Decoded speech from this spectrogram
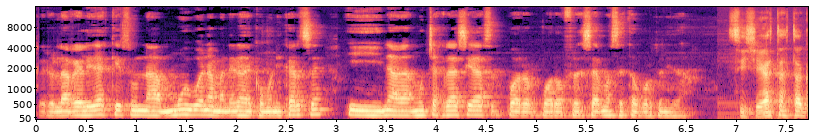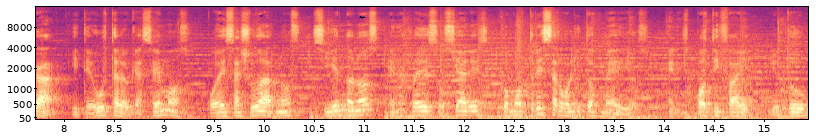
pero la realidad es que es una muy buena manera de comunicarse. Y nada, muchas gracias por, por ofrecernos esta oportunidad. Si llegaste hasta acá y te gusta lo que hacemos, podés ayudarnos siguiéndonos en las redes sociales como Tres Arbolitos Medios, en Spotify, YouTube,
